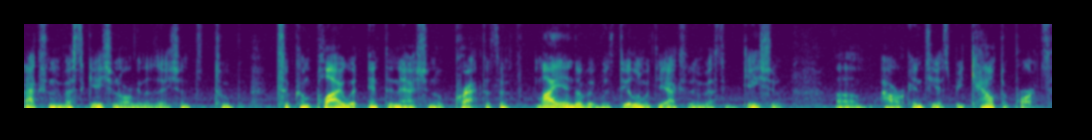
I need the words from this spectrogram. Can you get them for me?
Accident Investigation Organization t- to to comply with international practice. And my end of it was dealing with the accident investigation, um, our NTSB counterparts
